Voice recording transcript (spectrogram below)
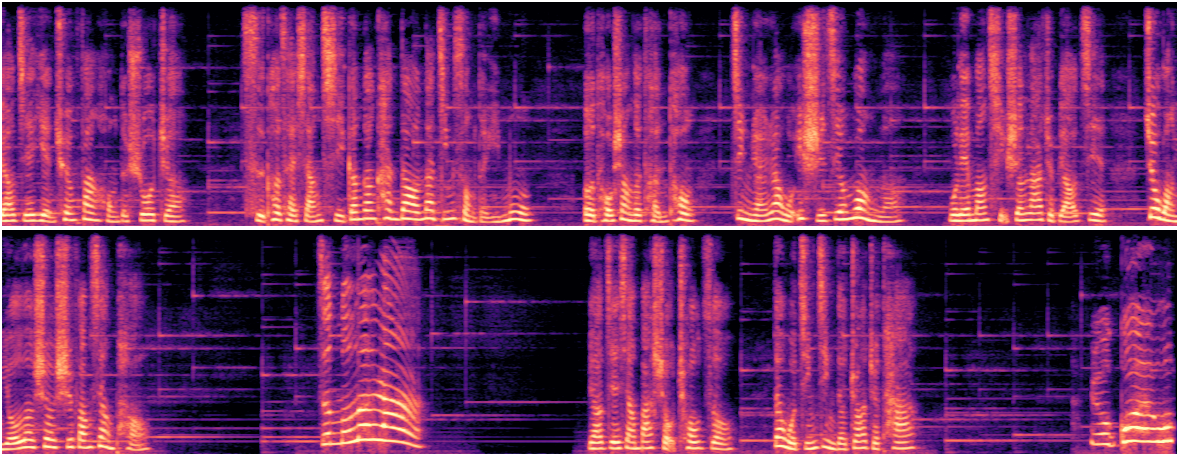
表姐眼圈泛红的说着，此刻才想起刚刚看到那惊悚的一幕，额头上的疼痛竟然让我一时间忘了。我连忙起身，拉着表姐就往游乐设施方向跑。怎么了啦？表姐想把手抽走，但我紧紧的抓着她。有怪物！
